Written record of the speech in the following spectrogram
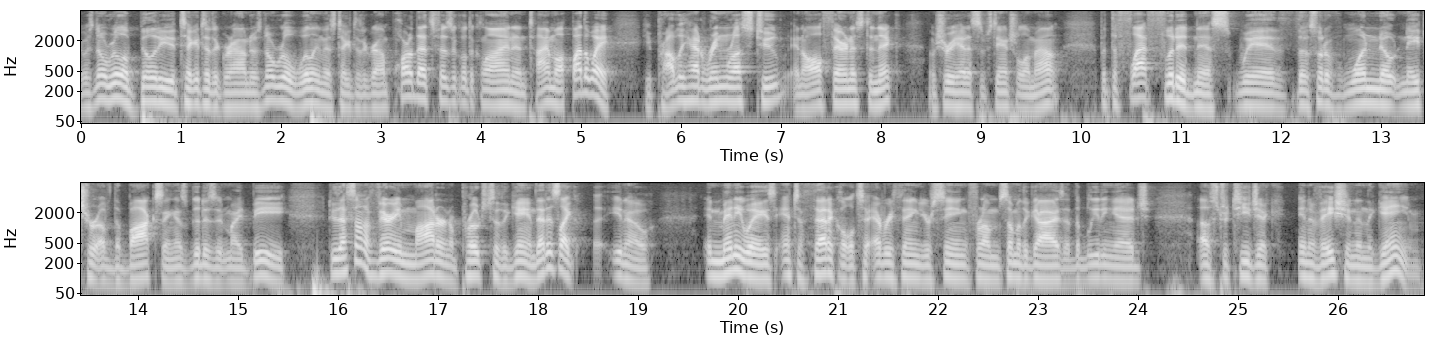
There was no real ability to take it to the ground. There was no real willingness to take it to the ground. Part of that's physical decline and time off. By the way, he probably had ring rust too, in all fairness to Nick. I'm sure he had a substantial amount. But the flat footedness with the sort of one note nature of the boxing, as good as it might be, dude, that's not a very modern approach to the game. That is like, uh, you know, in many ways antithetical to everything you're seeing from some of the guys at the bleeding edge of strategic innovation in the game.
